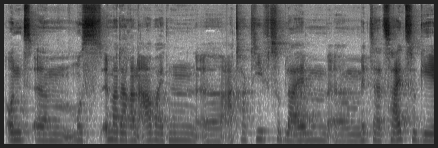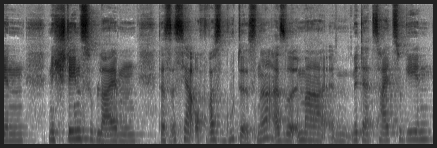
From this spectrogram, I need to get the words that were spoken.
Und ähm, muss immer daran arbeiten, äh, attraktiv zu bleiben, äh, mit der Zeit zu gehen, nicht stehen zu bleiben. Das ist ja auch was Gutes, ne? Also immer äh, mit der Zeit zu gehen.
